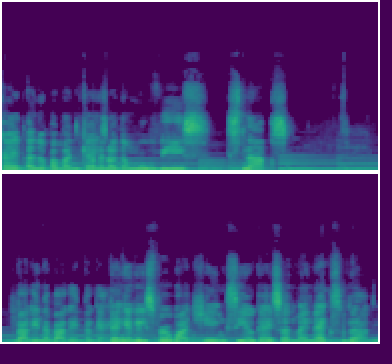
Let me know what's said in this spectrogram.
kahit ano pa man guys, nanonood ng movies, snacks, bagay na bagay to guys. Thank you guys for watching. See you guys on my next vlog.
